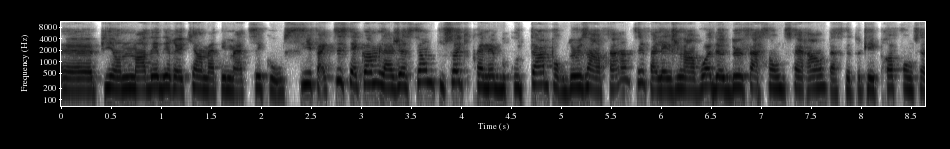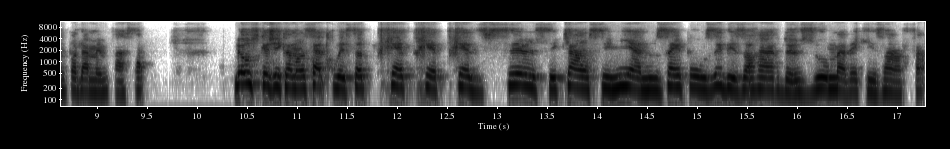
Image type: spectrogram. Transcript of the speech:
Euh, puis on demandait des requis en mathématiques aussi. Fait que c'était comme la gestion de tout ça qui prenait beaucoup de temps pour deux enfants. Il fallait que je l'envoie de deux façons différentes parce que toutes les profs fonctionnent pas de la même façon. Là où j'ai commencé à trouver ça très, très, très difficile, c'est quand on s'est mis à nous imposer des horaires de Zoom avec les enfants.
